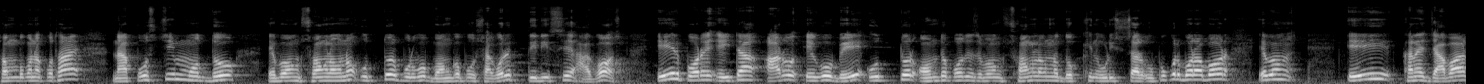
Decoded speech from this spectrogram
সম্ভাবনা কোথায়? না পশ্চিম, মধ্য এবং সংলগ্ন উত্তর পূর্ব বঙ্গোপসাগরে তিরিশে আগস্ট। এরপরে এইটা আরও এগোবে উত্তর অন্ধ্রপ্রদেশ এবং সংলগ্ন দক্ষিণ উড়িষ্যার উপকূল বরাবর এবং এইখানে যাবার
